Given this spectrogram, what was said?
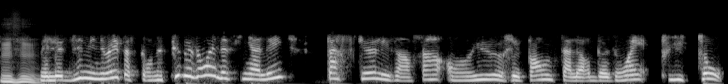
Mm-hmm. Mais le diminuer parce qu'on n'a plus besoin de signaler parce que les enfants ont eu réponse à leurs besoins plus tôt.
